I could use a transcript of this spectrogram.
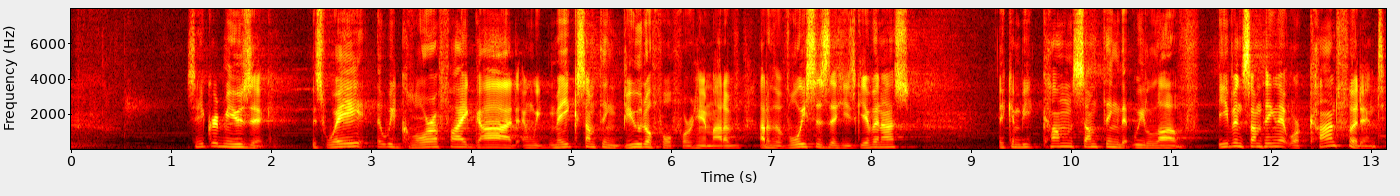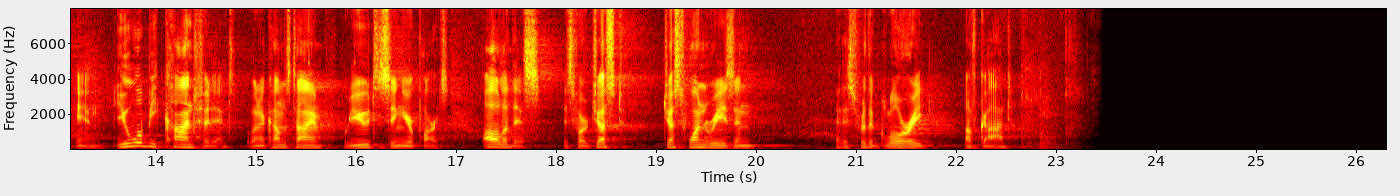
sacred music, this way that we glorify God and we make something beautiful for Him out of, out of the voices that He's given us. It can become something that we love, even something that we're confident in. You will be confident when it comes time for you to sing your parts. All of this is for just, just one reason that is for the glory of God.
